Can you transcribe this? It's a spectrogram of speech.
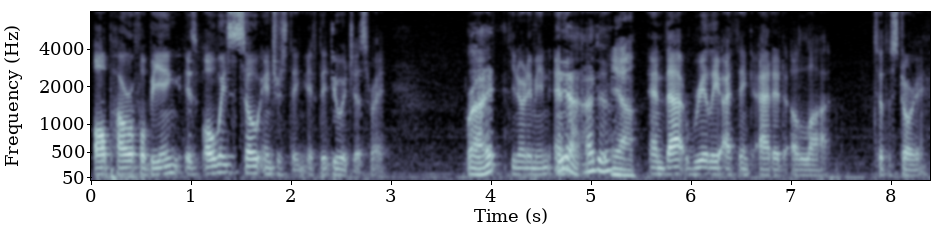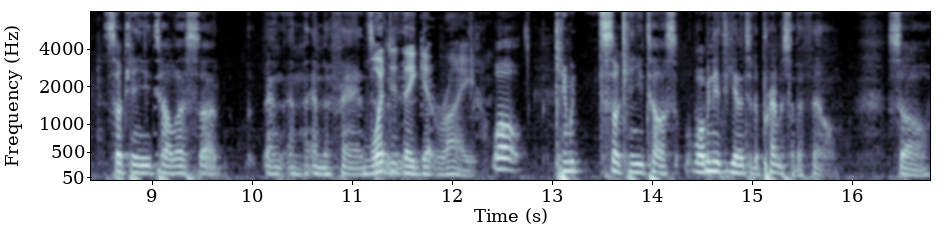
all powerful being is always so interesting if they do it just right. Right? You know what I mean? And, yeah, I do. yeah. And that really, I think, added a lot to the story. So can you tell us uh, and, and and the fans? What did they get right? Well, can we? So can you tell us? Well, we need to get into the premise of the film. So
